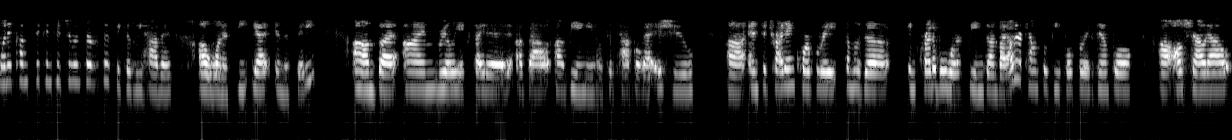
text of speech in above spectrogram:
when it comes to constituent services because we haven't uh, won a seat yet in the city. Um, but I'm really excited about uh, being able to tackle that issue uh, and to try to incorporate some of the incredible work being done by other council people. For example, uh, I'll shout out,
